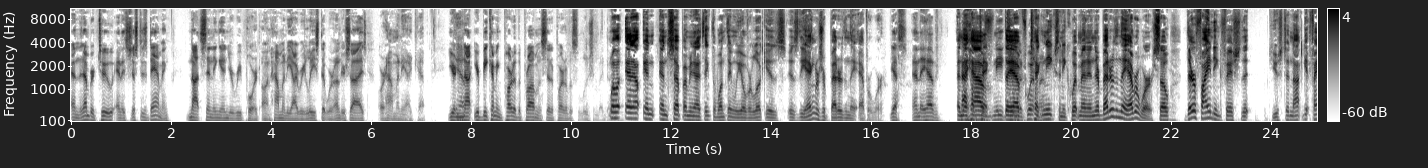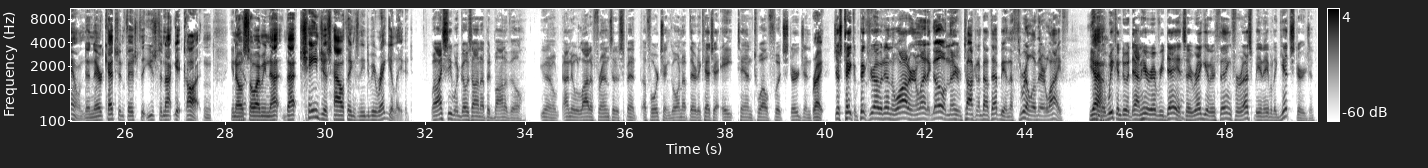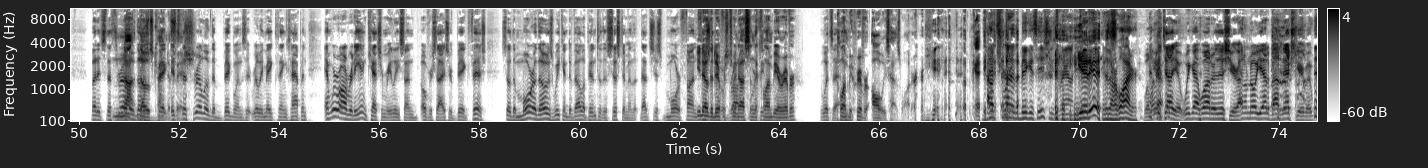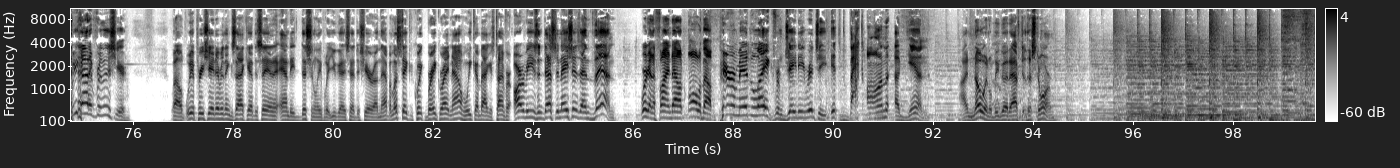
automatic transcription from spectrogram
And the number two, and it's just as damning, not sending in your report on how many I released that were undersized or how many I kept. You're Yeah. not. You're becoming part of the problem instead of part of a solution by doing Well, that. and and and Seth, I mean, I think the one thing we overlook is is the anglers are better than they ever were, Yes, and they have and they have techniques they have equipment. techniques and equipment, and they're better than they ever were. So they're finding fish that used to not get found, and they're catching fish that used to not get caught, and you know, so I mean that that changes how things need to be regulated. Well, I see what goes on up at Bonneville. You know, I know a lot of friends that have spent a fortune going up there to catch a 8, 10, 12 foot sturgeon. Right. Just take a picture of it in the water and let it go. And they're talking about that being the thrill of their life. Yeah. I mean, we can do it down here every day. It's a regular thing for us being able to get sturgeon. But it's the thrill Not of those, those kind big, of It's the thrill of the big ones that really make things happen. And we're already in catch and release on oversized or big fish. So the more of those we can develop into the system, and that's just more fun. You know the difference between us and the people. Columbia River. What's that? Columbia River always has water. okay. That's one of the biggest issues around Yeah, here. it is. Is our water. Well, let me tell you, we got water this year. I don't know yet about next year, but we got it for this year. Well, we appreciate everything Zach had to say, and, and additionally what you guys had to share on that. But let's take a quick break right now. When we come back, it's time for RVs and destinations, and then we're going to find out all about Pyramid Lake from JD Richey. It's back on again. I know it'll be good after the storm.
